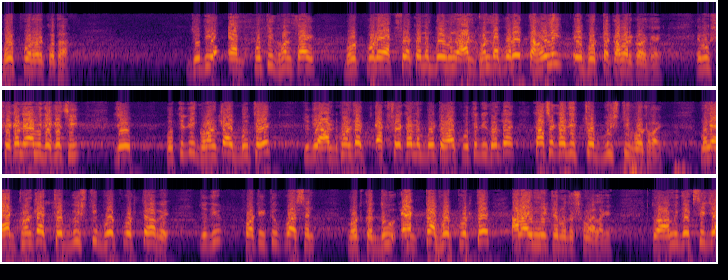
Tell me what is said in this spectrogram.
ভোট পড়ার কথা। যদি এক, প্রতি ঘন্টায় ভোট পড়ে একশো একানব্বই এবং আট ঘণ্টা পরে তাহলেই এই ভোটটা কভার করা যায়। এবং সেখানে আমি দেখেছি যে প্রতিটি ঘন্টায় বুথে যদি আট ঘণ্টা একশো একানব্বইটা হয়, প্রতিটি ঘন্টায় কাছাকাছি চব্বিশটি ভোট হয়। মানে এক ঘন্টায় চব্বিশটি ভোট পড়তে হবে। যদি ফর্টি টু পার্সেন্ট ভোট করে দু একটা ভোট পড়তে আড়াই মিনিটের মতো সময় লাগে। তো আমি দেখছি যে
